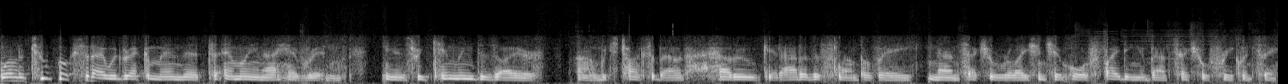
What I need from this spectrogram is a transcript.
Well, the two books that I would recommend that Emily and I have written is Rekindling Desire uh, which talks about how to get out of the slump of a non-sexual relationship or fighting about sexual frequency.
